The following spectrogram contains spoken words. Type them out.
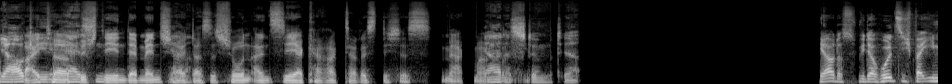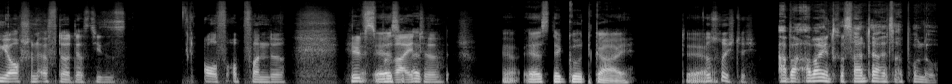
Ja, okay, er ist Weiterbestehen der Menschheit, ja. das ist schon ein sehr charakteristisches Merkmal. Ja, das stimmt, ja. Ja, das wiederholt sich bei ihm ja auch schon öfter, dass dieses aufopfernde, Er hilfsbereite. Ja, er ist der Good Guy. Der das ist richtig. Aber, aber interessanter als Apollo.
